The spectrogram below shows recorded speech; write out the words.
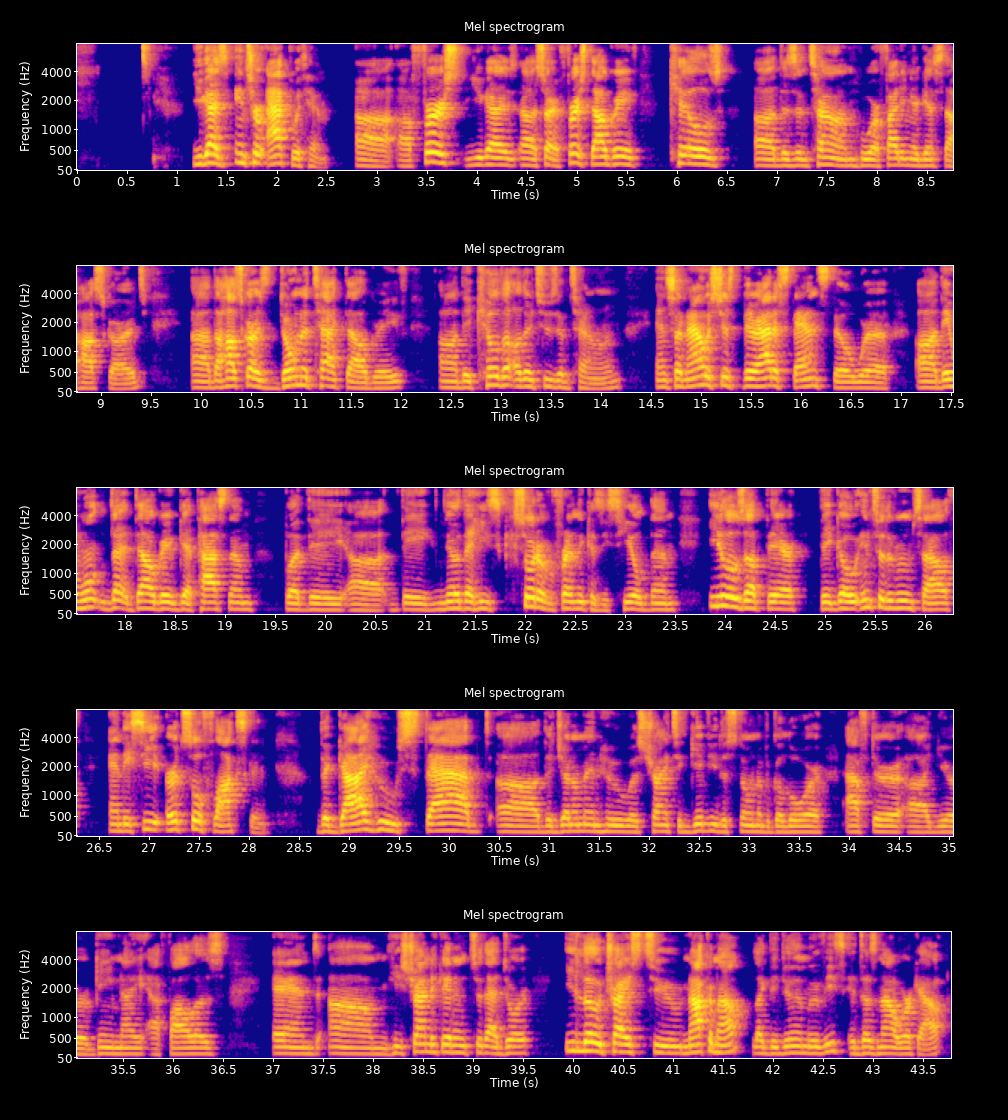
You guys interact with him. Uh, uh, first, you guys, uh, sorry, first Dalgrave kills uh, the Zhentarim who are fighting against the House Guards. Uh, the House Guards don't attack Dalgrave. Uh, they kill the other two Zhentarim. And so now it's just they're at a standstill where uh, they won't let Dalgrave get past them, but they uh, they know that he's sort of a friendly because he's healed them. Elo's up there. They go into the room south and they see Urstul Floxin, the guy who stabbed uh, the gentleman who was trying to give you the Stone of Golorr after uh, your game night at Fala's. And um, he's trying to get into that door. Elo tries to knock him out like they do in movies. It does not work out.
